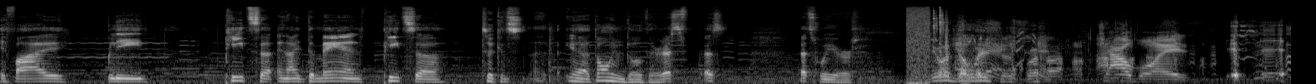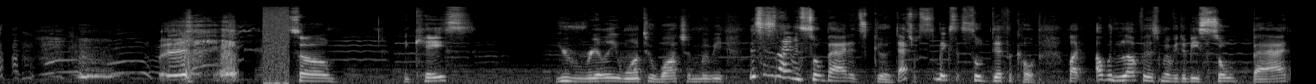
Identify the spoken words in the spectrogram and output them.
if I bleed pizza and I demand pizza to cons- yeah, don't even go there. That's that's that's weird. You're delicious. Ciao, boys. So, in case you really want to watch a movie, this is not even so bad it's good. That's what makes it so difficult. Like, I would love for this movie to be so bad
